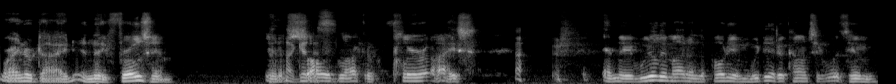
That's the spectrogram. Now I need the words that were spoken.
Reiner died, and they froze him in a solid block of clear ice, and they wheeled him out on the podium. We did a concert with him,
